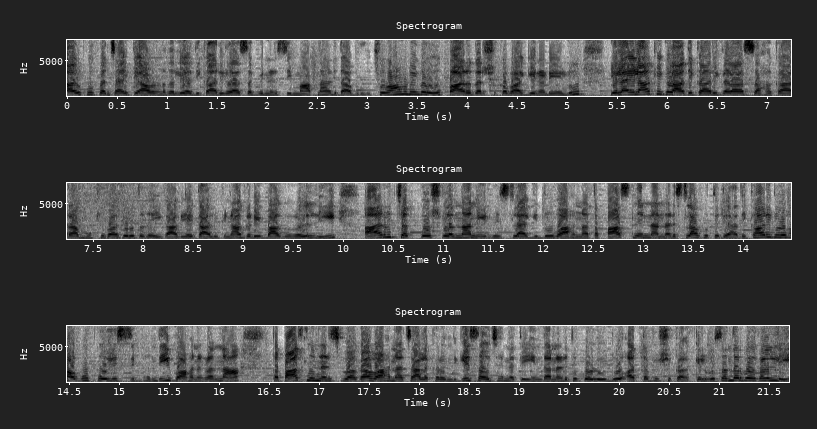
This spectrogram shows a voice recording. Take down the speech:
ತಾಲೂಕು ಪಂಚಾಯಿತಿ ಆವರಣದಲ್ಲಿ ಅಧಿಕಾರಿಗಳ ಸಭೆ ನಡೆಸಿ ಮಾತನಾಡಿದ ಅವರು, ಚುನಾವಣೆಗಳು ಪಾರದರ್ಶಕವಾಗಿ ನಡೆಯಲು ಎಲ್ಲ ಇಲಾಖೆಗಳ ಅಧಿಕಾರಿಗಳ ಸಹಕಾರ ಮುಖ್ಯವಾಗಿರುತ್ತದೆ. ಈಗಾಗಲೇ ತಾಲೂಕಿನ ಗಡಿ ಭಾಗಗಳಲ್ಲಿ ಆರು ಚೆಕ್ ಪೋಸ್ಟ್ಗಳನ್ನು ನಿರ್ಮಿಸಲಾಗಿದ್ದು, ವಾಹನ ತಪಾಸಣೆಯನ್ನು ನಡೆಸಲಾಗುತ್ತಿದೆ. ಅಧಿಕಾರಿಗಳು ಹಾಗೂ ಪೊಲೀಸ್ ಸಿಬ್ಬಂದಿ ವಾಹನಗಳನ್ನು ತಪಾಸಣೆ ನಡೆಸುವಾಗ ವಾಹನ ಚಾಲಕರೊಂದಿಗೆ ಸೌಜನ್ಯತೆಯಿಂದ ನಡೆದುಕೊಳ್ಳುವುದು ಅತ್ಯವಶ್ಯಕ. ಕೆಲವು ಸಂದರ್ಭಗಳಲ್ಲಿ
